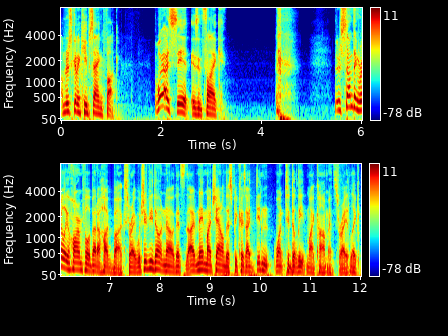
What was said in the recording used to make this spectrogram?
I'm just gonna keep saying fuck. The way I see it is it's like... There's something really harmful about a hug box, right? Which if you don't know, that's I've named my channel this because I didn't want to delete my comments, right? Like,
